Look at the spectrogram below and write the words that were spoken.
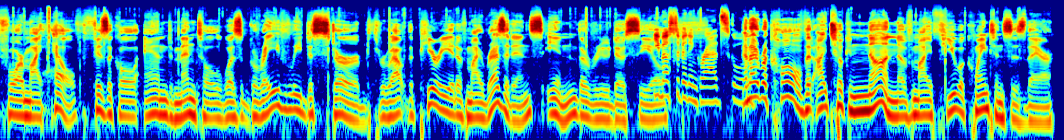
for my health, physical and mental, was gravely disturbed throughout the period of my residence in the Rue d'Auseil. He must have been in grad school. And I recall that I took none of my few acquaintances there.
